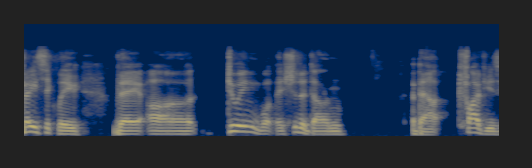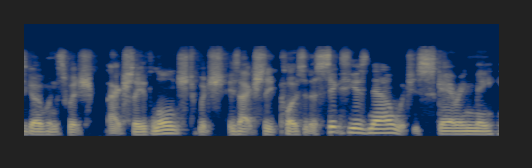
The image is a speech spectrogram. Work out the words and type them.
basically, they are doing what they should have done about five years ago when the Switch actually launched, which is actually closer to six years now, which is scaring me.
